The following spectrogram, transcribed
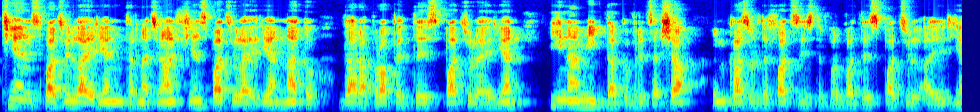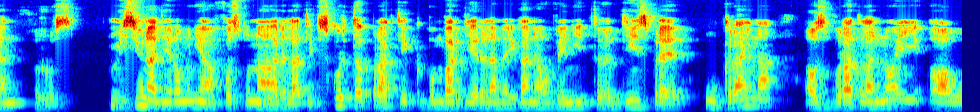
fie în spațiul aerian internațional, fie în spațiul aerian NATO, dar aproape de spațiul aerian inamic, dacă vreți așa. În cazul de față este vorba de spațiul aerian rus. Misiunea din România a fost una relativ scurtă, practic bombardierele americane au venit dinspre Ucraina, au zburat la noi, au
